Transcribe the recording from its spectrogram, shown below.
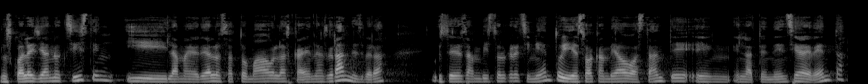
los cuales ya no existen y la mayoría los ha tomado las cadenas grandes, ¿verdad? Ustedes han visto el crecimiento y eso ha cambiado bastante en, la tendencia de venta.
